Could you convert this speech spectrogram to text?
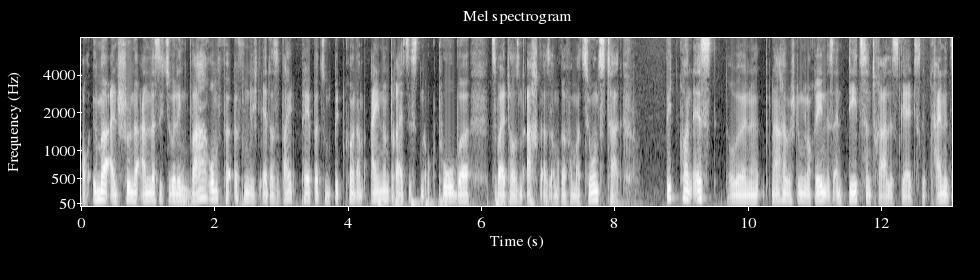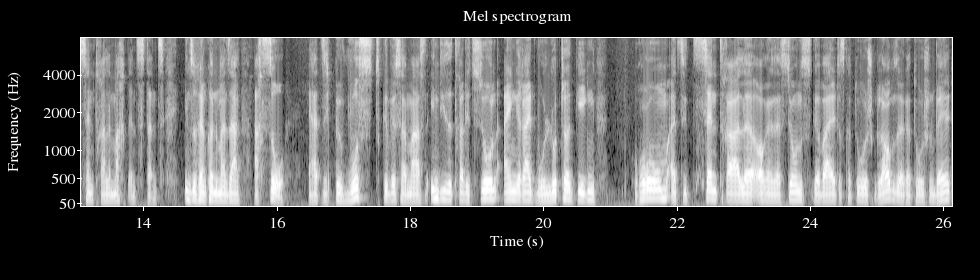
auch immer ein schöner Anlass, sich zu überlegen, warum veröffentlicht er das White Paper zum Bitcoin am 31. Oktober 2008, also am Reformationstag. Bitcoin ist, darüber werden wir nachher bestimmt noch reden, ist ein dezentrales Geld. Es gibt keine zentrale Machtinstanz. Insofern könnte man sagen, ach so, er hat sich bewusst gewissermaßen in diese Tradition eingereiht, wo Luther gegen Rom als die zentrale Organisationsgewalt des katholischen Glaubens oder der katholischen Welt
